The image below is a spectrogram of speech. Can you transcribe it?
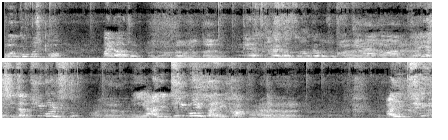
뭘 꽂고 싶어? 빨리 와줘. 아니, 안 잘못했다요? 배, 달궈줘, 다 달궈줘. 아니, 아니, 아니, 아니. 아니야, 진짜 튀고 있어. 아니, 아니, 아니. 아니, 튀고 있다니까? 아니, 아니, 아니. 아니, 튀고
